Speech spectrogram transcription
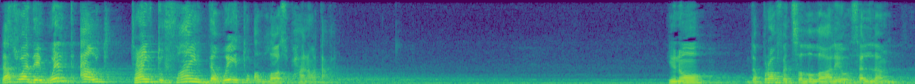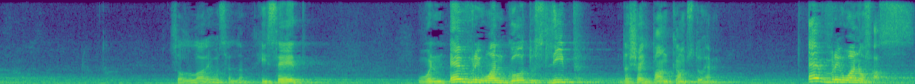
That's why they went out trying to find the way to Allah subhanahu wa ta'ala. You know, the Prophet alaihi wasallam he said when everyone go to sleep the shaitan comes to him. Every one of us.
